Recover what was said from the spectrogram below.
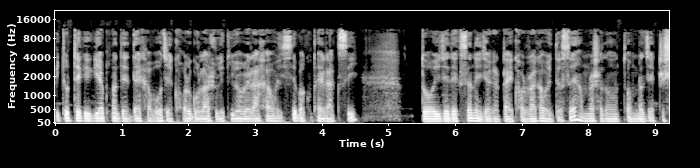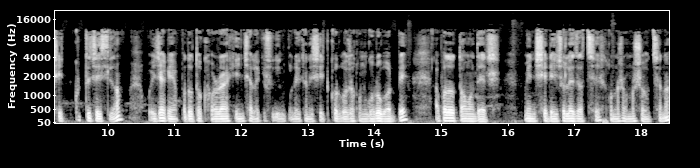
ভিতর থেকে গিয়ে আপনাদের দেখাবো যে খড়গুলো আসলে কীভাবে রাখা হয়েছে বা কোথায় রাখছি। তো এই যে দেখছেন, এই জায়গাটায় খড় রাখা হইতেছে। আমরা সাধারণত আমরা যে একটা শীট করতে চাইছিলাম, ওই জায়গায় আপাতত খড় রাখি। ইনশাল্লাহ কিছুদিন পরে এখানে শীট করব যখন গরু বাড়বে। আপাতত আমাদের মেন শেডেই চলে যাচ্ছে, কোনো সমস্যা হচ্ছে না।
